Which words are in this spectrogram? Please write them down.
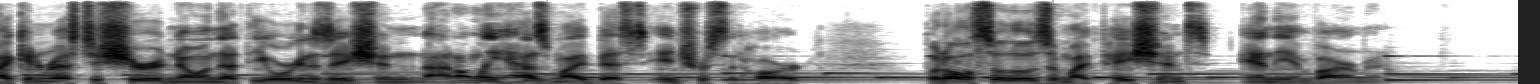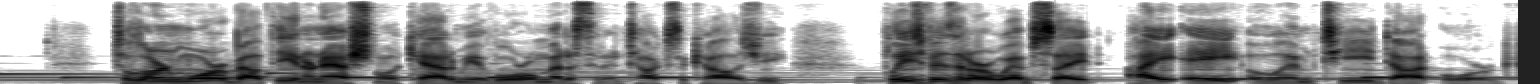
I can rest assured knowing that the organization not only has my best interests at heart, but also those of my patients and the environment. To learn more about the International Academy of Oral Medicine and Toxicology, please visit our website, iaomt.org.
